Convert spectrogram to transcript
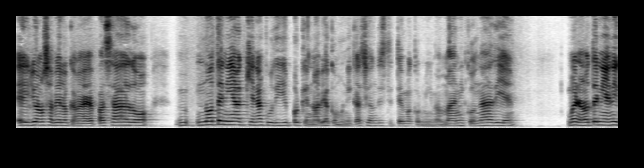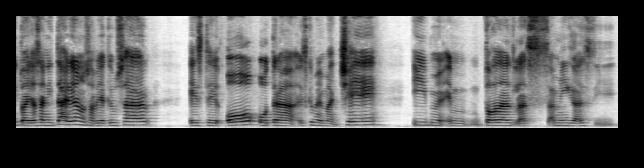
eh, yo no sabía lo que me había pasado, no tenía a quién acudir porque no había comunicación de este tema con mi mamá ni con nadie. Bueno, no tenía ni toalla sanitaria, no sabía qué usar, este, o otra, es que me manché y em, todas las amigas y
